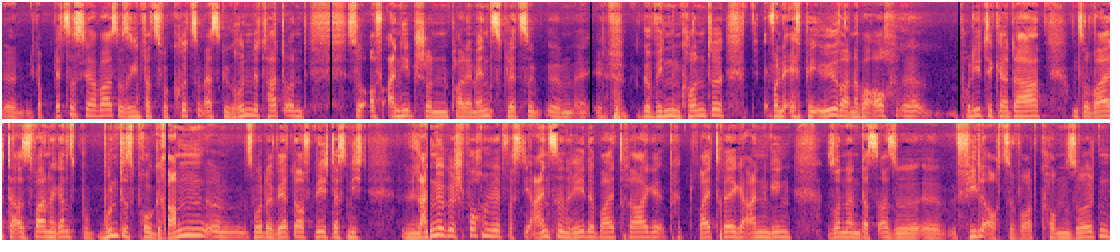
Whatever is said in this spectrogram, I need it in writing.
äh, ich glaube letztes Jahr war es, also jedenfalls vor kurzem erst gegründet hat und so auf Anhieb schon Parlamentsplätze ähm, äh, gewinnen konnte. Von der FPÖ waren aber auch Politiker da und so weiter. Also es war ein ganz buntes Programm. Ähm, es wurde Wert darauf gelegt, dass nicht lange gesprochen wird, was die einzelnen Redebeiträge Beiträge anging, sondern dass also äh, viele auch zu Wort kommen sollten.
